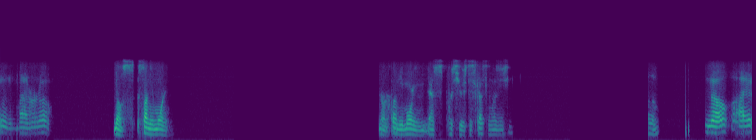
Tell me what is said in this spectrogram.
Mm, I don't know. No, s- Sunday morning. No, Sunday morning. That's what she was discussing, wasn't she? Hello. No, I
